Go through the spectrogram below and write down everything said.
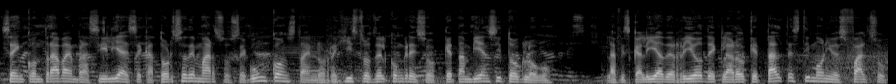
se encontraba en Brasilia ese 14 de marzo, según consta en los registros del Congreso, que también citó Globo. La Fiscalía de Río declaró que tal testimonio es falso,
